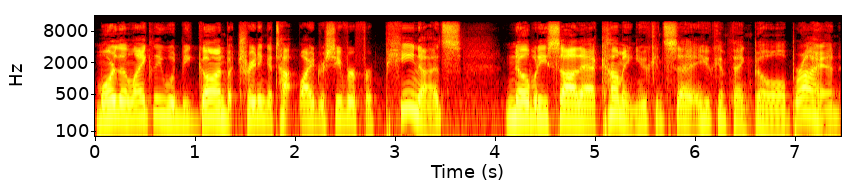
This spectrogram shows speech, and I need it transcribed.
more than likely would be gone, but trading a top wide receiver for peanuts nobody saw that coming. You can say you can thank Bill O'Brien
